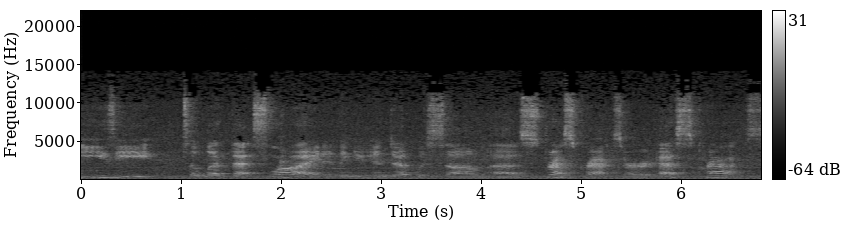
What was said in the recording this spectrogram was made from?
easy to let that slide and then you end up with some uh, stress cracks or S cracks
